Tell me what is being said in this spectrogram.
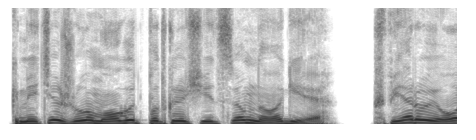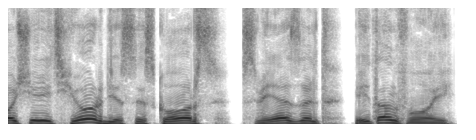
к мятежу могут подключиться многие. В первую очередь Хёрдис и Скорс, Свезальд и Танфой.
